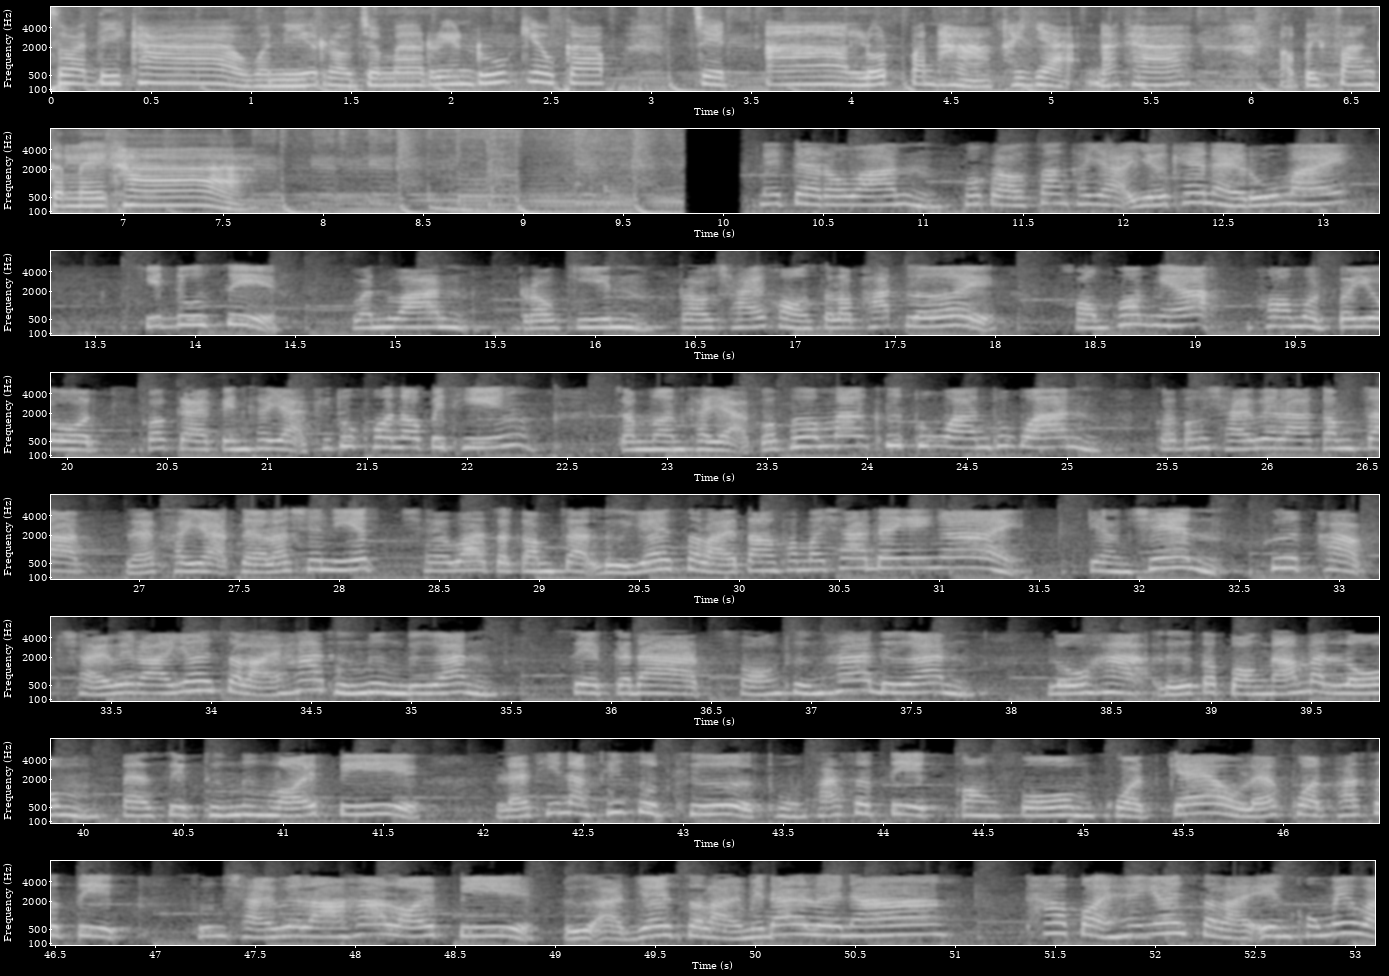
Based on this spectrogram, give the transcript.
สวัสดีค่ะ วันนี้เราจะมาเรียนรู้เกี่ยวกับ 7R ลดปัญหาขยะนะคะ เราไปฟังกันเลยค่ะ ในแต่ละวันพวกเราสร้างขยะเยอะแค่ไหนรู้ไหม คิดดูสิ วันๆ เรากิน เราใช้ของสารพัดเลย ของพวกเนี้ย พอหมดประโยชน์ ก็กลายเป็นขยะที่ทุกคนเอาไปทิ้ง จำนวนขยะก็เพิ่มมากขึ้นทุกวันทุกวัน ก็ต้องใช้เวลากำจัด และขยะแต่ละชนิด ใช่ว่าจะกำจัดหรือย่อยสลายตามธรรมชาติได้ง่าย ๆ อย่างเช่น พืชผักใช้เวลาย่อยสลาย 5-1 เดือน เศษกระดาษ 2-5 เดือน โลหะ หรือกระป๋องน้ำอัดลม 80-100 ปี และที่หนักที่สุดคือ ถุงพลาสติก กล่องโฟม ขวดแก้ว และขวดพลาสติก ซึ่งใช้เวลา 500 ปี หรืออาจย่อยสลายไม่ได้เลยนะ ถ้าปล่อยให้ย่อยสลายเองคงไม่ไหว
